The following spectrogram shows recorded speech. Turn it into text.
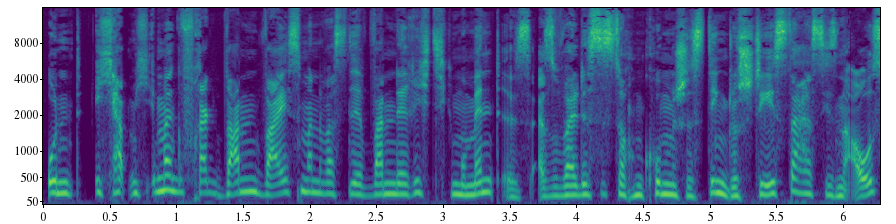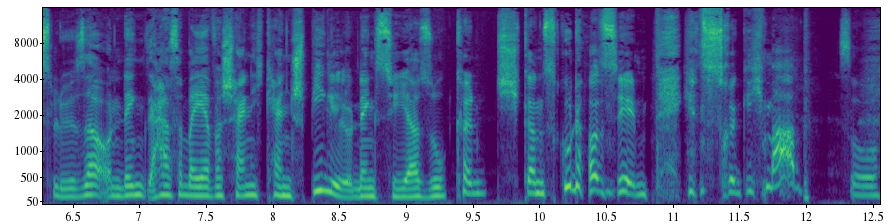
Und ich habe mich immer gefragt, wann weiß man, was der, wann der richtige Moment ist? Also, weil das ist doch ein komisches Ding. Du stehst da, hast diesen Auslöser und denkst, hast aber ja wahrscheinlich keinen Spiegel und denkst dir, ja, so könnte ich ganz gut aussehen. Jetzt drücke ich mal ab. So.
